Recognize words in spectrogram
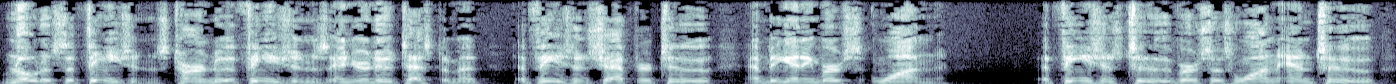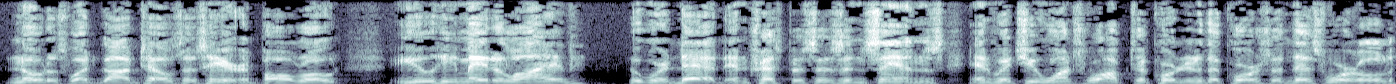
Notice Ephesians. Turn to Ephesians in your New Testament Ephesians chapter 2 and beginning verse 1. Ephesians 2 verses 1 and 2, notice what God tells us here. Paul wrote, You he made alive who were dead in trespasses and sins in which you once walked according to the course of this world,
